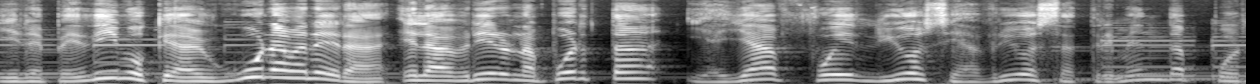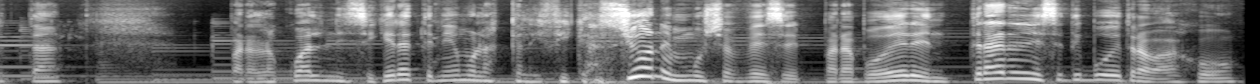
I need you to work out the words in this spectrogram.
y le pedimos que de alguna manera Él abriera una puerta y allá fue Dios y abrió esa tremenda puerta para la cual ni siquiera teníamos las calificaciones muchas veces para poder entrar en ese tipo de trabajo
